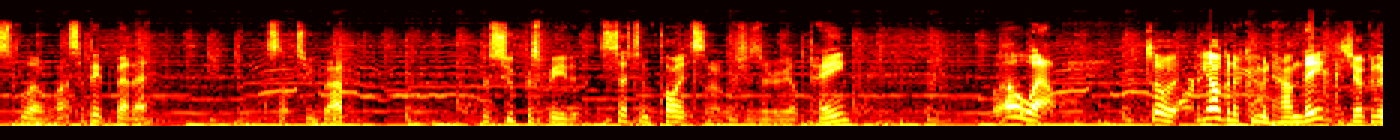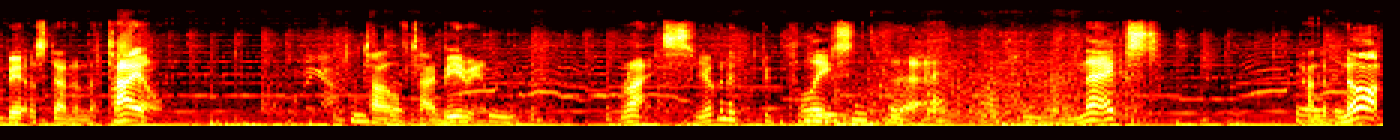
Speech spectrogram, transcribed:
It's a bit slow, that's a bit better. That's not too bad. The super speed at certain points though, which is a real pain. Well, well. So you're going to come in handy because you're going to be able to stand on a tile. Tile of Construction Tiberium. Right, so you're going to be placed construction there. options. And next, Hand of Building. Nod.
